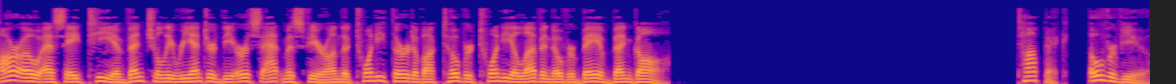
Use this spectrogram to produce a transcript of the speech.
ROSAT eventually re-entered the Earth's atmosphere on 23 October 2011 over Bay of Bengal. Overview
